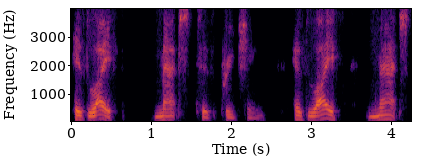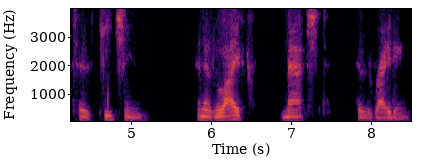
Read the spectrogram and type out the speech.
His life matched his preaching. His life matched his teaching, and his life matched his writing.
